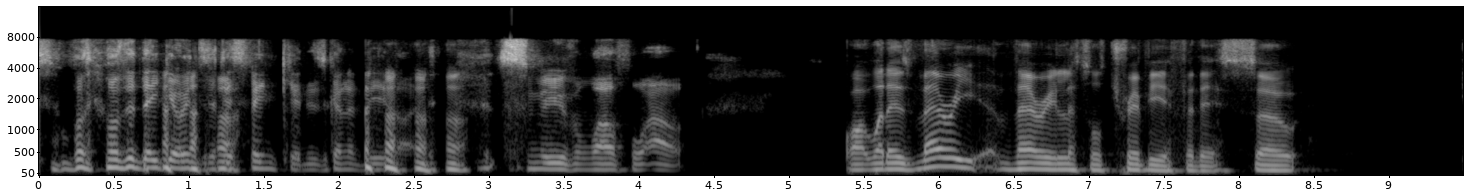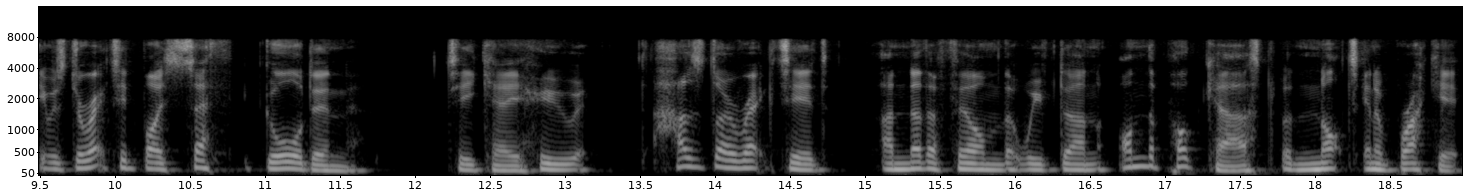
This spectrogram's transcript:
what, what did they go into this thinking is going to be like smooth and well thought out? Right, well, there's very, very little trivia for this. So it was directed by Seth Gordon, TK, who has directed another film that we've done on the podcast, but not in a bracket.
